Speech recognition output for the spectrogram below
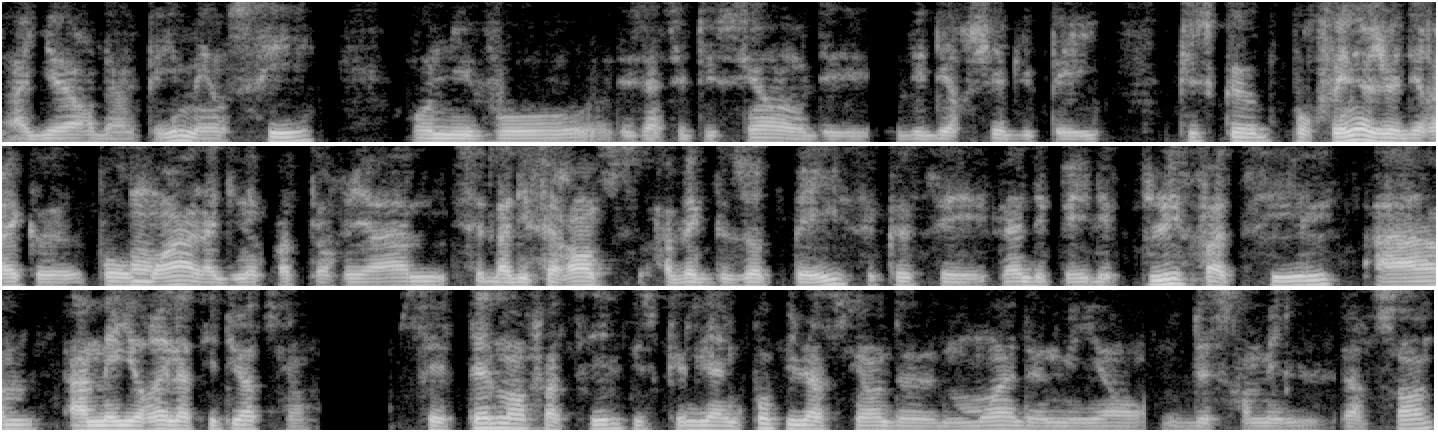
ailleurs dans le pays, mais aussi au niveau des institutions ou des leaderships du pays. Puisque pour finir, je dirais que pour moi, la Guinée équatoriale, c'est la différence avec des autres pays, c'est que c'est l'un des pays les plus faciles à améliorer la situation. C'est tellement facile puisqu'il y a une population de moins de million deux cent mille personnes.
